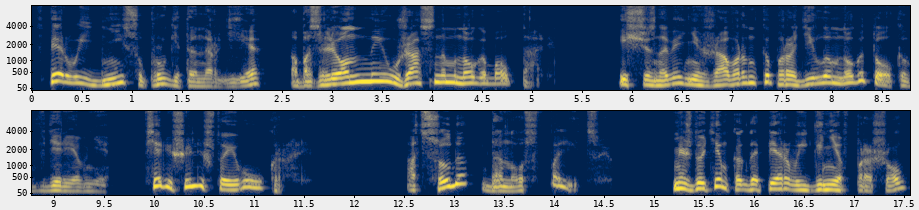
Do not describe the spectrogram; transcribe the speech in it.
В первые дни супруги Теннердье Обозленные ужасно много болтали. Исчезновение жаворонка породило много толков в деревне. Все решили, что его украли. Отсюда донос в полицию. Между тем, когда первый гнев прошел,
